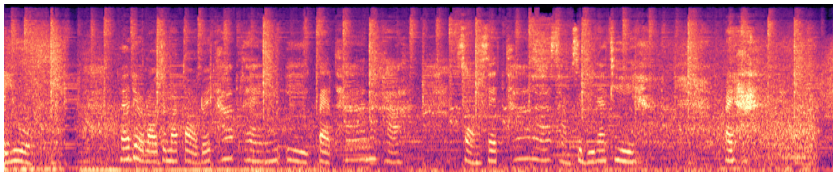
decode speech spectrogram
ไหวอยู่ แล้วเดี๋ยวเราจะมาต่อด้วยท่าแพลงอีก 8 ท่านะคะ 2 เซตท่าละ 30 วินาที ไปค่ะ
